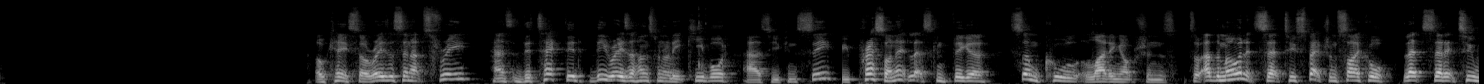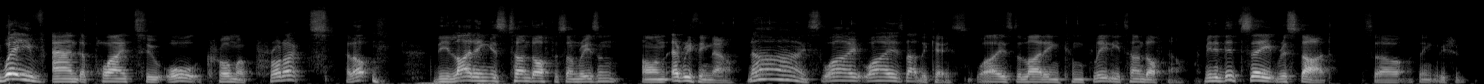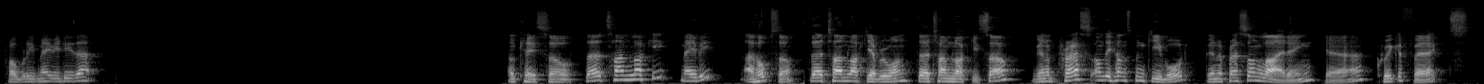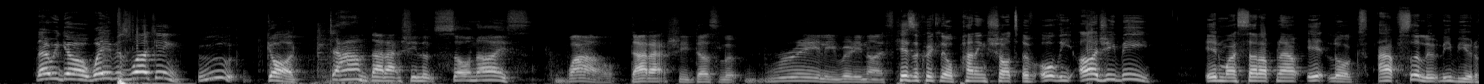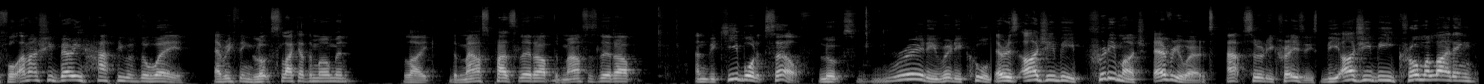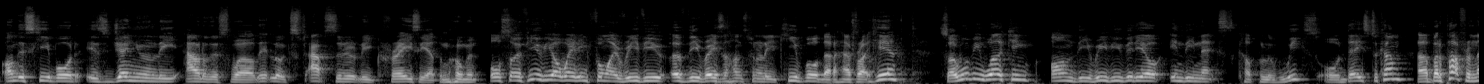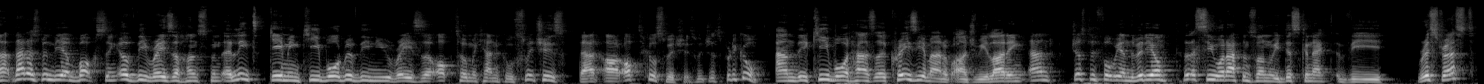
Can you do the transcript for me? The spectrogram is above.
Okay, so Razer Synapse 3 has detected the Razer Huntsman Elite keyboard. As you can see, we press on it, let's configure some cool lighting options. So at the moment it's set to Spectrum Cycle. Let's set it to Wave and apply to all Chroma products. Hello? The lighting is turned off for some reason on everything now. Nice. Why why is that the case? Why is the lighting completely turned off now? I mean it did say restart, so I think we should probably maybe do that. Okay, so third time lucky, maybe? I hope so. Third time lucky, everyone. Third time lucky. So, I'm gonna press on the Huntsman keyboard. I'm Gonna press on lighting. Yeah. Quick effects. There we go. Wave is working. Ooh, God damn, that actually looks so nice. Wow, that actually does look really, really nice. Here's a quick little panning shot of all the RGB in my setup now. It looks absolutely beautiful. I'm actually very happy with the way everything looks like at the moment. Like the mouse pad's lit up, the mouse is lit up, and the keyboard itself looks really, really cool. There is RGB pretty much everywhere. It's absolutely crazy. The RGB chroma lighting on this keyboard is genuinely out of this world. It looks absolutely crazy at the moment. Also, if you of you are waiting for my review of the Razer Huntsman Elite keyboard that I have right here, so I will be working on the review video in the next couple of weeks or days to come. Uh, but apart from that, that has been the unboxing of the Razer Huntsman Elite gaming keyboard with the new Razer optomechanical switches that are optical switches, which is pretty cool. And the keyboard has a crazy amount of RGB lighting. And just before we end the video, let's see what happens when we disconnect the wrist rest.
